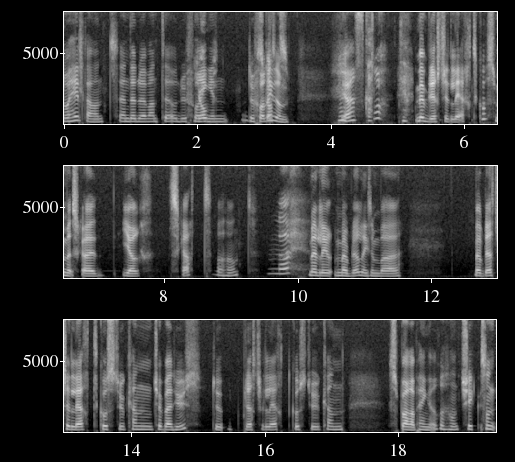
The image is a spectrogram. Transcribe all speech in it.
noe helt annet enn det du er vant til, og du får Jobb. ingen Du får Skatt. liksom Ja. Skatt. Vi blir ikke lært hvordan vi skal gjøre skatt og sånt. Nei. Vi, vi blir liksom bare Vi blir ikke lært hvordan du kan kjøpe et hus. Du blir ikke lært hvordan du kan spare penger og sånt. Skik sånn,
